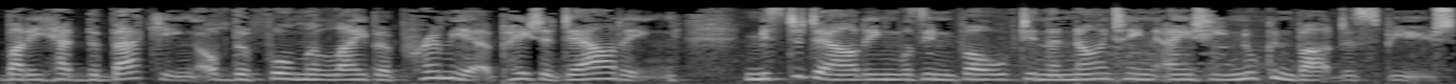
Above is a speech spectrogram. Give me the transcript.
But he had the backing of the former Labor Premier, Peter Dowding. Mr Dowding was involved in the 1980 Noonkanbah dispute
